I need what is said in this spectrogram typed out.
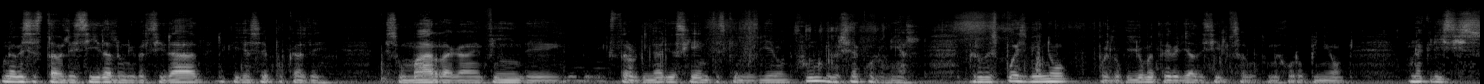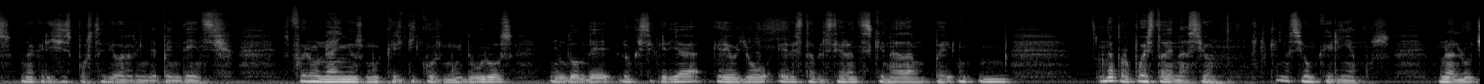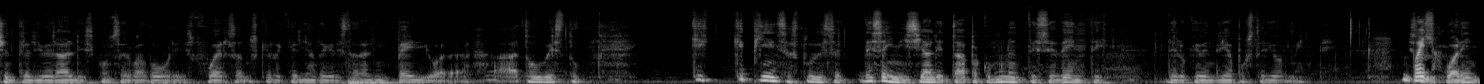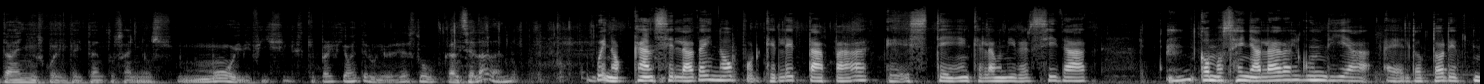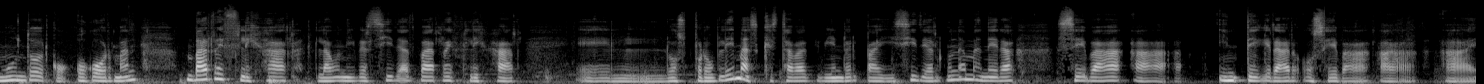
Una vez establecida la universidad, en aquellas épocas de, de Zumárraga, en fin, de, de, extraordinarias gentes que nos dieron, fue una universidad colonial. Pero después vino, pues lo que yo me atrevería a decir, salvo tu mejor opinión, una crisis, una crisis posterior a la independencia fueron años muy críticos, muy duros, en donde lo que se quería, creo yo, era establecer antes que nada un, un, una propuesta de nación. ¿Qué nación queríamos? Una lucha entre liberales, conservadores, fuerzas, los que requerían regresar al imperio, a, a todo esto. ¿Qué, ¿Qué, piensas tú de esa, de esa inicial etapa como un antecedente de lo que vendría posteriormente? Bueno. 40 años, 40 y tantos años muy difíciles, que prácticamente la universidad estuvo cancelada, ¿no? Bueno, cancelada y no, porque la etapa este, en que la universidad, como señalar algún día el doctor Edmundo O'Gorman, va a reflejar, la universidad va a reflejar el, los problemas que estaba viviendo el país y de alguna manera se va a integrar o se va a a,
